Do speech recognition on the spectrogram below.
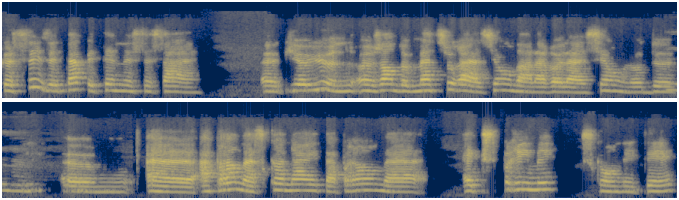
que ces étapes étaient nécessaires. Euh, qu'il y a eu un genre de maturation dans la relation, là, de mm. euh, apprendre à se connaître, apprendre à exprimer ce qu'on était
